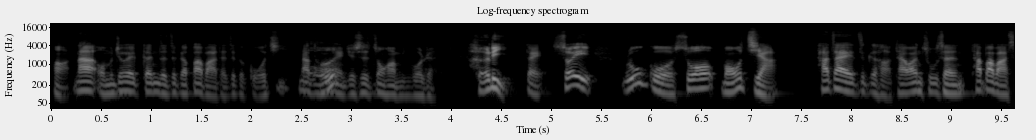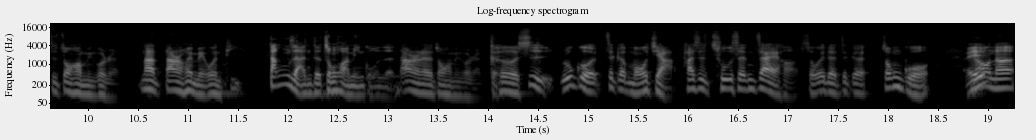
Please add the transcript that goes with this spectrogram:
啊，那我们就会跟着这个爸爸的这个国籍，那同样也就是中华民国人。合理。对，所以。如果说某甲他在这个哈台湾出生，他爸爸是中华民国人，那当然会没问题。当然的中华民国人，当然的中华民国人。可是如果这个某甲他是出生在哈所谓的这个中国，然后呢，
